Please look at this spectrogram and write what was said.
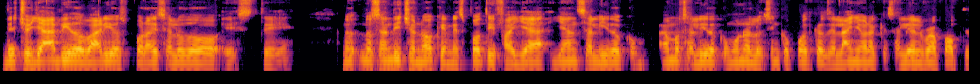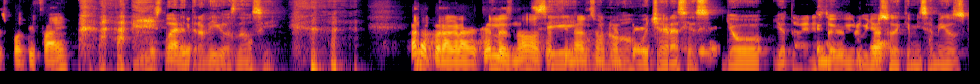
De hecho, ya ha habido varios por ahí. Saludo este, nos han dicho, ¿no? Que en Spotify ya, ya han salido, como, hemos salido como uno de los cinco podcasts del año ahora que salió el wrap-up de Spotify. bueno, entre amigos, ¿no? Sí. bueno, pero agradecerles, ¿no? al final son gente... Muchas gracias. Yo, yo también estoy muy orgulloso de que mis amigos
